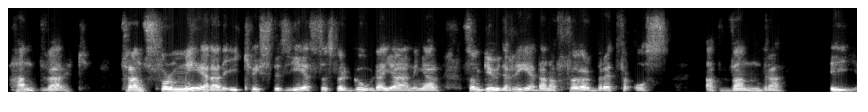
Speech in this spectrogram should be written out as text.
hantverk transformerade i Kristus Jesus för goda gärningar som Gud redan har förberett för oss att vandra i.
